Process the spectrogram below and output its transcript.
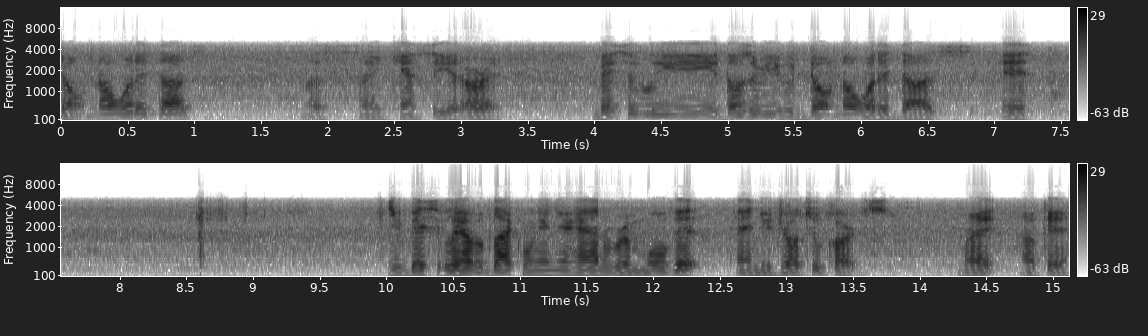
don't know what it does, let's, uh, you can't see it, alright. Basically, those of you who don't know what it does, it, you basically have a Blackwing in your hand, remove it, and you draw two cards, right? Okay.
